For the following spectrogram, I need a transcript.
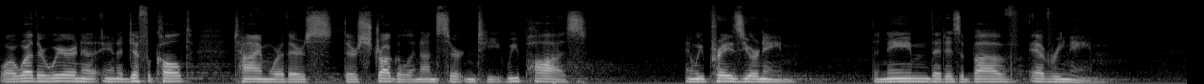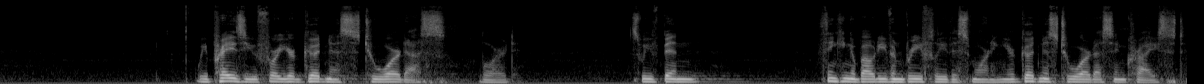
or whether we're in a, in a difficult time where there's, there's struggle and uncertainty, we pause and we praise your name, the name that is above every name. We praise you for your goodness toward us, Lord. As we've been thinking about even briefly this morning your goodness toward us in Christ,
